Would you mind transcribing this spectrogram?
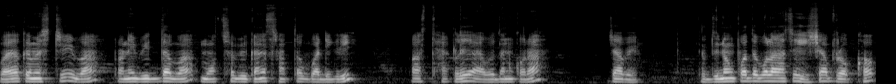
বায়োকেমিস্ট্রি বা প্রাণীবিদ্যা বা মৎস্য বিজ্ঞানে স্নাতক বা ডিগ্রি। পাস থাকলে আবেদন করা যাবে। তো দুই নং পদে বলা আছে, হিসাব রক্ষক।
